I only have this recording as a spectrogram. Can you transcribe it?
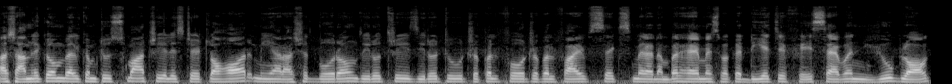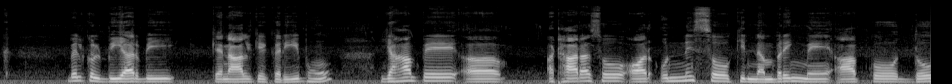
Aslam welcome to smart real estate Lahore Mian Rashad बोल रहा हूँ zero three zero two triple four triple five six मेरा नंबर है। मैं इस वक्त D H A phase seven U block बिल्कुल बी आर बी कैनाल के करीब हूँ। यहाँ पे अठारह सौ और उन्नीस सौ की नंबरिंग में आपको दो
